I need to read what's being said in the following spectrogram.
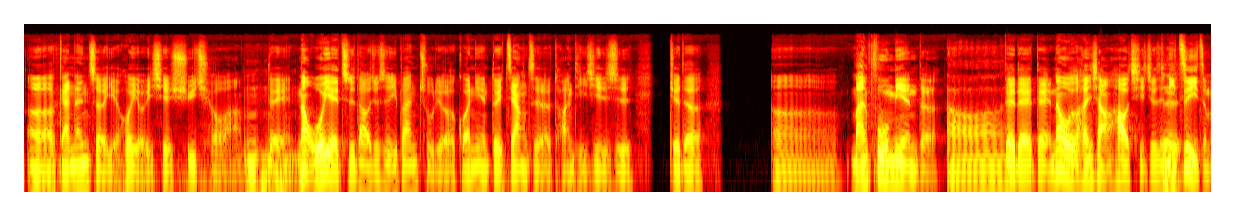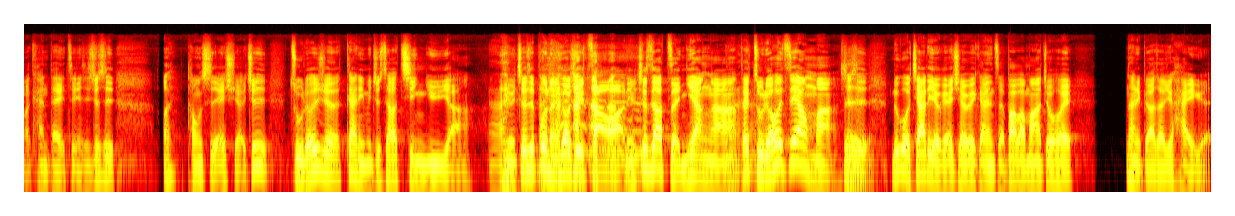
呃感染者也会有一些需求啊，嗯，对。那我也知道，就是一般主流的观念对这样子的团体其实是觉得。呃，蛮负面的哦。对对对，那我很想好奇，就是你自己怎么看待这件事？就是，哎，同事 H R，就是主流就觉得，干你们就是要禁欲啊，啊你们就是不能够去找啊，你们就是要怎样啊？所以主流会这样嘛？就是如果家里有个 H R V 感染者，爸爸妈妈就会，那你不要再去害人，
